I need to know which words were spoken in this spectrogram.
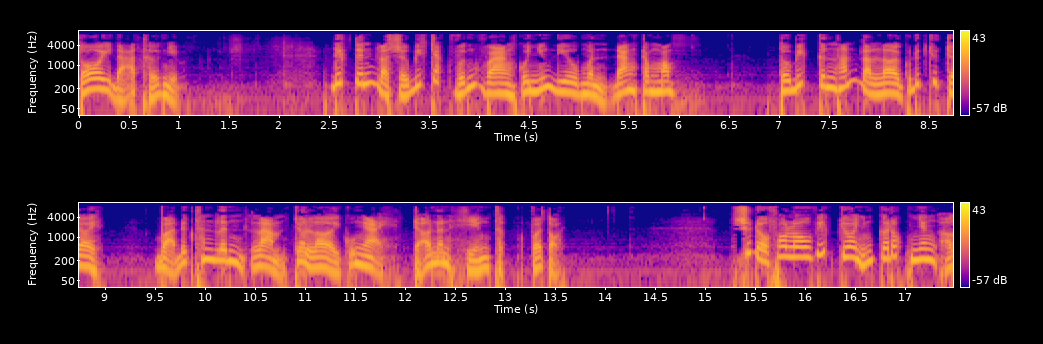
Tôi đã thử nghiệm. Đức tin là sự biết chắc vững vàng của những điều mình đang trong mong. Tôi biết kinh thánh là lời của Đức Chúa Trời và Đức Thánh Linh làm cho lời của Ngài trở nên hiện thực với tôi. Sứ đồ Phaolô viết cho những cơ đốc nhân ở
